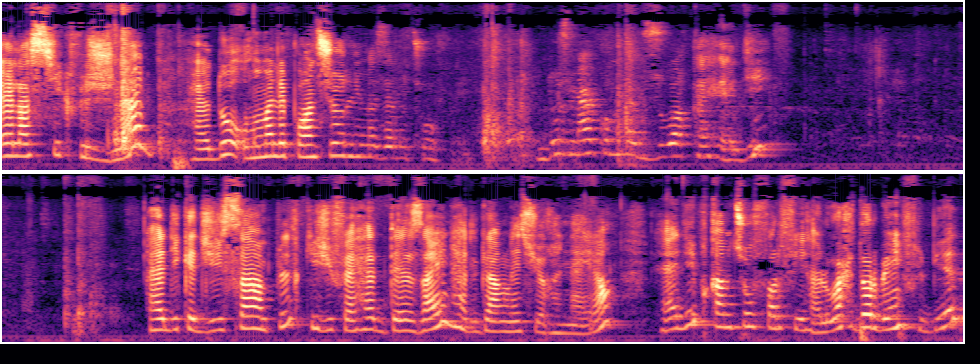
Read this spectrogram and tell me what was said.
élastique في الجناب هادو هما les pointures اللي مازال متوفرين. ندوز معكم هاد الزواقة هادي. هذه كتجي simple كيجي فيها هاد ال design هاد ال garniture هنايا. هذه بقى متوفر فيها ال 41 في البيض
